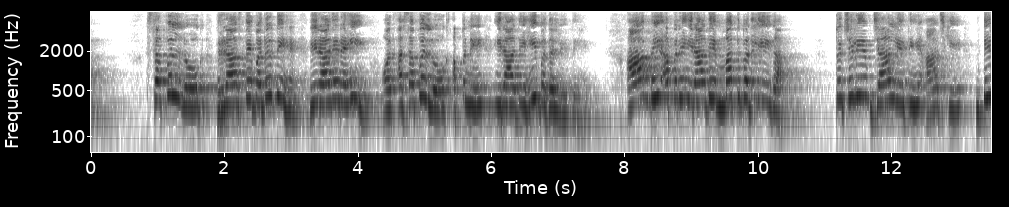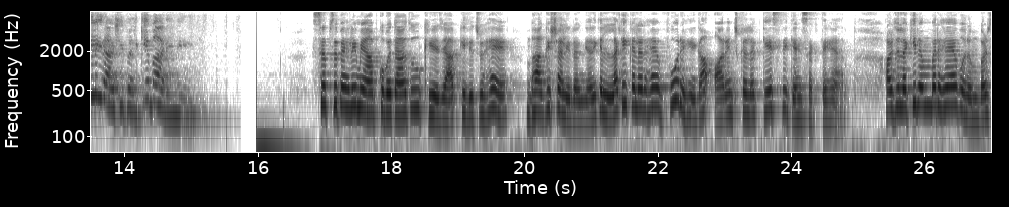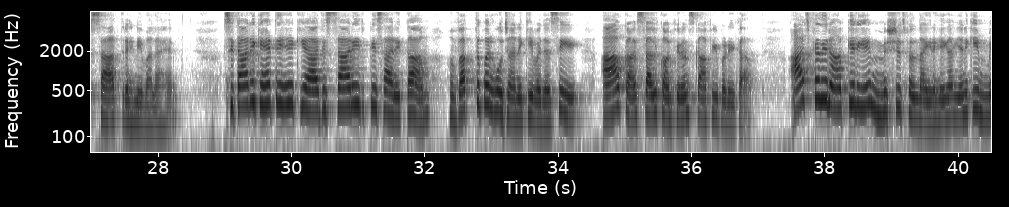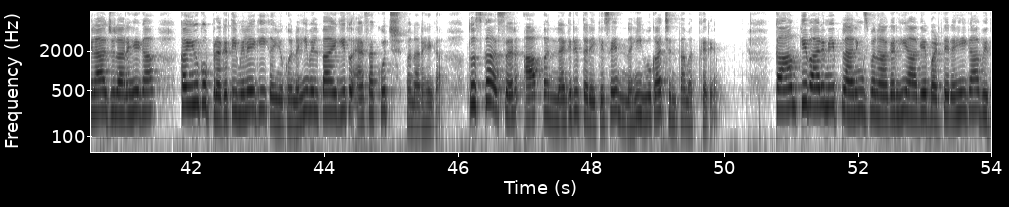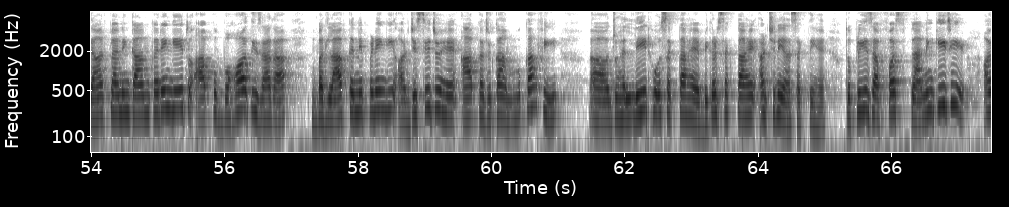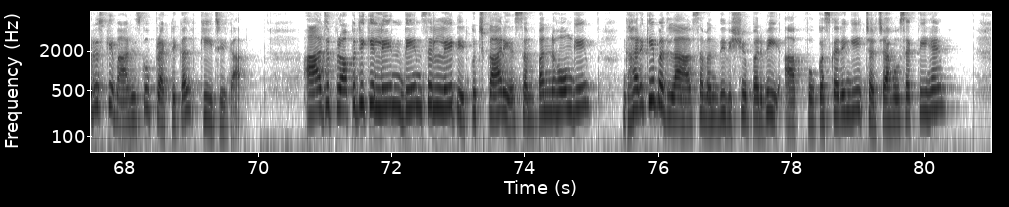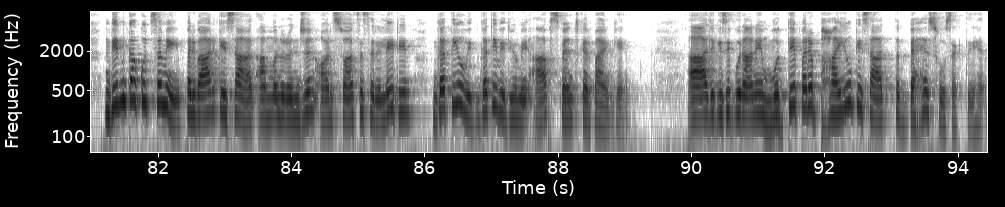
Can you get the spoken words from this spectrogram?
सफल लोग रास्ते बदलते हैं, इरादे नहीं, और असफल लोग अपने इरादे ही बदल लेते हैं। आप भी अपने इरादे मत बदलिएगा। तो चलिए अब जान लेते हैं आज के डेली राशिफल के बारे में। सबसे पहले मैं आपको बता दूँ कि आज आपके लिए जो है भाग्यशाली रंग, यानी कि लकी कलर है, वो रहेगा ऑरेंज कलर, केसरी कह सकते हैं आप। और जो लकी नंबर है, वो नंबर सात रहने वाला है। सितारे कहते हैं कि आज सारे के सारे काम वक्त पर हो जाने की वजह से आपका सेल्फ कॉन्फिडेंस काफ़ी बढ़ेगा। आज का दिन आपके लिए मिश्रित फलदायी रहेगा, यानी कि मिला जुला रहेगा। कईयों को प्रगति मिलेगी, कईयों को नहीं मिल पाएगी तो ऐसा कुछ बना रहेगा। तो उसका असर आप पर नेगेटिव तरीके से नहीं होगा, चिंता मत करें। काम के बारे में प्लानिंग्स बनाकर ही आगे बढ़ते रहेगा। विदाउट प्लानिंग काम करेंगे तो आपको बहुत ही ज़्यादा बदलाव करने पड़ेंगे और जिससे जो है आपका जो काम, वो काफ़ी जो है लेट हो सकता है, बिगड़ सकता है, अड़चने आ सकती हैं। तो प्लीज़ आप फ़र्स्ट प्लानिंग कीजिए और उसके बाद इसको प्रैक्टिकल कीजिएगा। आज प्रॉपर्टी के लेन देन से रिलेटेड कुछ कार्य संपन्न होंगे। घर के बदलाव संबंधी विषयों पर भी आप फोकस करेंगे, चर्चा हो सकती है। दिन का कुछ समय परिवार के साथ आप मनोरंजन और स्वास्थ्य से रिलेटेड गतिविधियों में आप स्पेंड कर पाएँगे। आज किसी पुराने मुद्दे पर भाइयों के साथ बहस हो सकती है।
